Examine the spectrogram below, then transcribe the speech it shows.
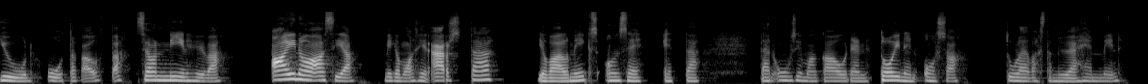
Juun uutta kautta? Se on niin hyvä. Ainoa asia, mikä mua siinä ärsyttää jo valmiiksi, on se, että tämän uusimman kauden toinen osa tulee vasta myöhemmin.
